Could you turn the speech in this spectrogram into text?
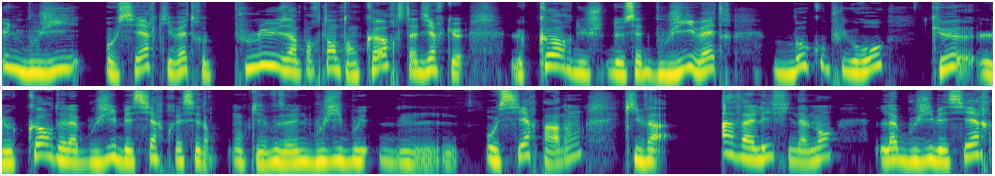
une bougie haussière qui va être plus importante encore, c'est-à-dire que le corps de cette bougie va être beaucoup plus gros que le corps de la bougie baissière précédente. Donc vous avez une bougie mm, haussière pardon qui va avaler finalement la bougie baissière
